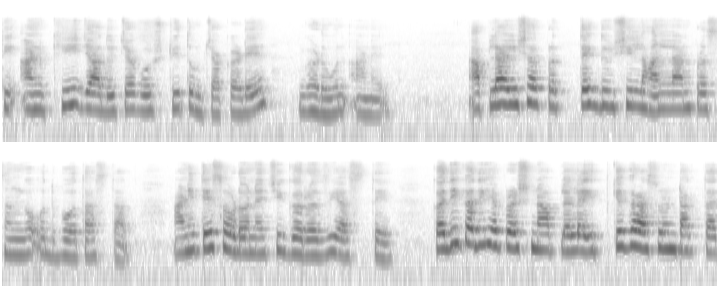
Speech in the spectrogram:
ती आणखी जादूच्या गोष्टी तुमच्याकडे घडवून आणेल. आपल्या आयुष्यात प्रत्येक दिवशी लहान लहान प्रसंग उद्भवत असतात आणि ते सोडवण्याची गरजही असते. कधी कधी हे प्रश्न आपल्याला इतके ग्रासून टाकतात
